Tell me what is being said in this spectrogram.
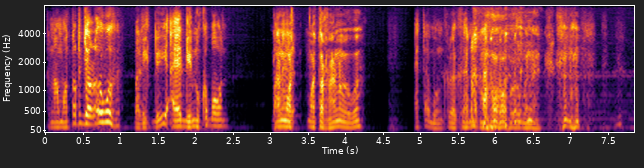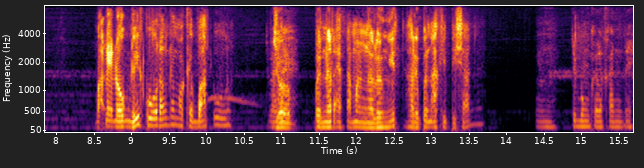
Kena motor jol eueuh. Balik deui aya di nu kebon. Kan mot motor nanu eueuh? Eta bungkeuleukkeun oh bener. Baledog deui ku urang teh make batu jol bener eta mah ngeleungit hareupeun Aki pisan. Hmm, cibungkelkan teh.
